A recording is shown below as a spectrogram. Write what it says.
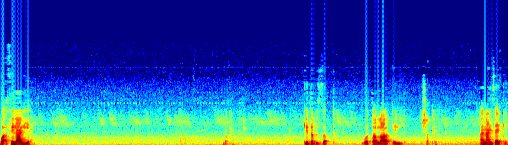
وأقفل عليها. كده بالظبط. وأطلع الشكل ده. أنا عايزاها كده.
